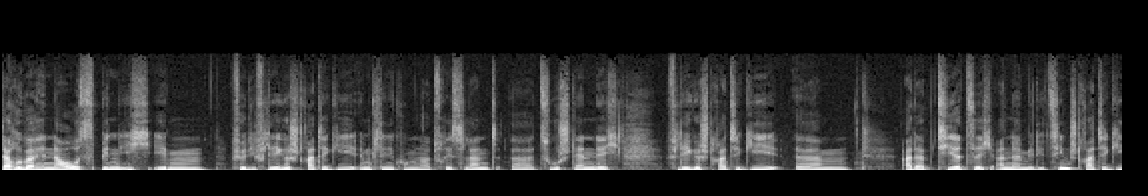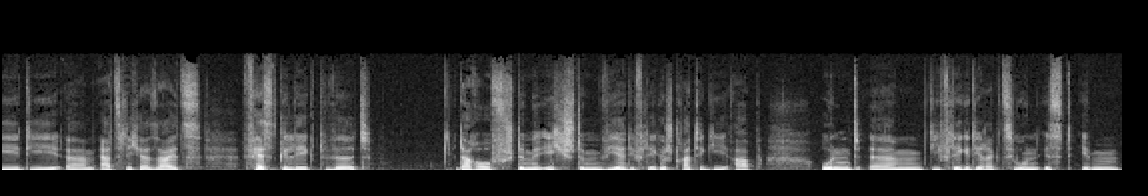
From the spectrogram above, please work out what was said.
Darüber hinaus bin ich eben für die Pflegestrategie im Klinikum Nordfriesland äh, zuständig. Pflegestrategie ähm, adaptiert sich an der Medizinstrategie, die ähm, ärztlicherseits festgelegt wird. Darauf stimme ich, stimmen wir die Pflegestrategie ab. Und ähm, die Pflegedirektion ist eben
